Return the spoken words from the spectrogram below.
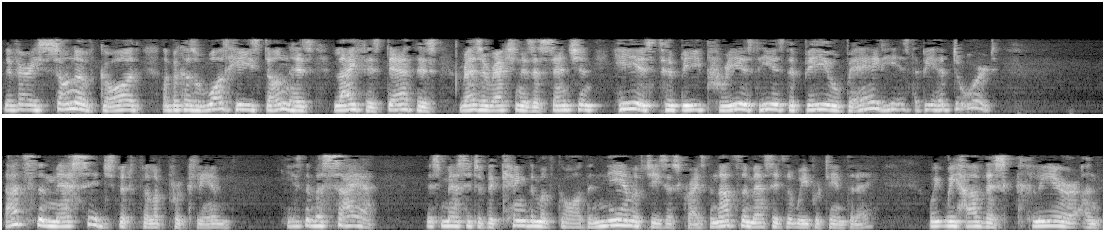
the very Son of God, and because of what he's done, his life, his death, his resurrection, his ascension, he is to be praised. He is to be obeyed. He is to be adored. That's the message that Philip proclaimed. He is the Messiah. This message of the kingdom of God, the name of Jesus Christ. And that's the message that we proclaim today. We, we have this clear and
